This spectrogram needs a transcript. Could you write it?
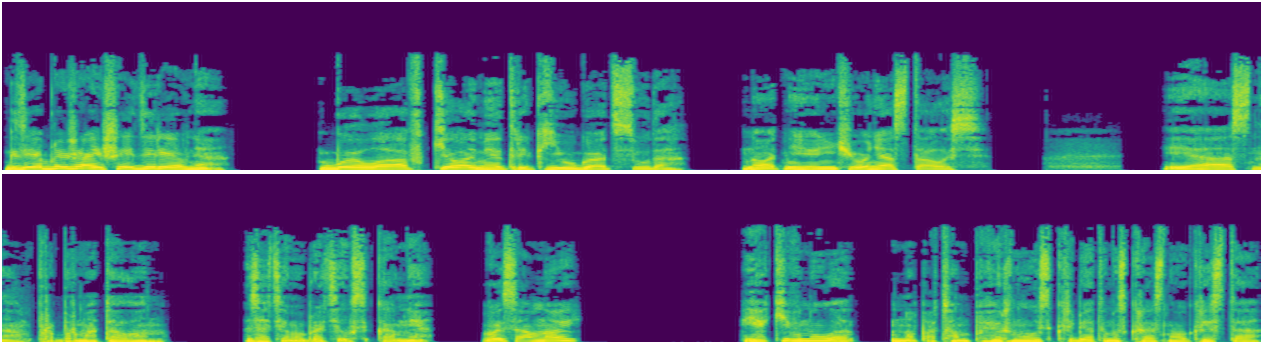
«Где ближайшая деревня?» «Была в километре к югу отсюда, но от нее ничего не осталось». «Ясно», — пробормотал он. Затем обратился ко мне. «Вы со мной?» Я кивнула, но потом повернулась к ребятам из Красного Креста.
